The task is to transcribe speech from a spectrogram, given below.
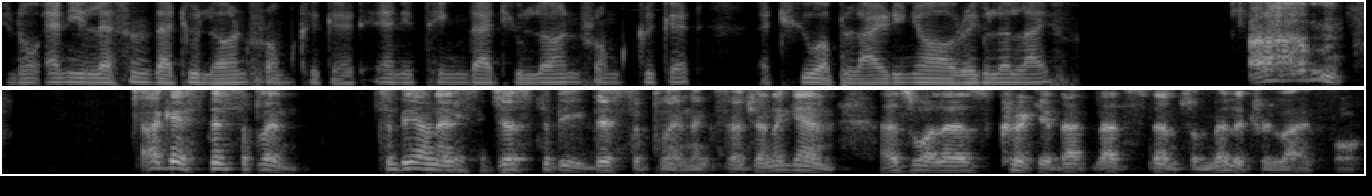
You know, any lessons that you learned from cricket? Anything that you learned from cricket that you applied in your regular life? Um, I guess discipline. To be honest, just to be disciplined, etc. And again, as well as cricket, that that stems from military life. For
